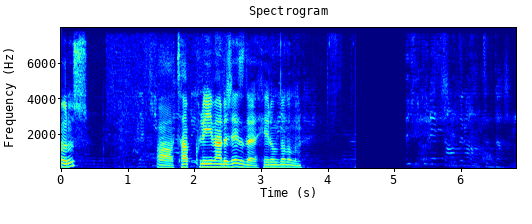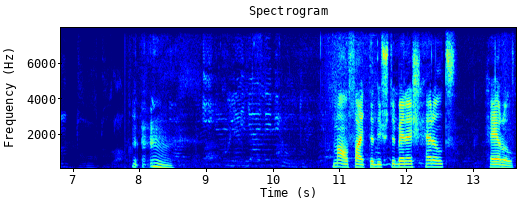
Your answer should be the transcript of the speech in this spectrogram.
Varus. Aa top kuleyi vereceğiz de Herald alalım. Malphite de düştü beleş Herald. Herald.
